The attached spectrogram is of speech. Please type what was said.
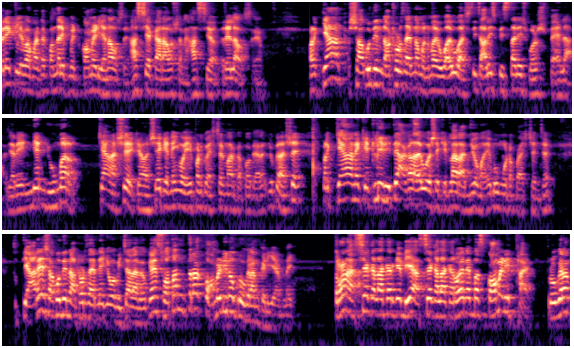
બ્રેક લેવા માટે પંદરેક મિનિટ કોમેડિયન આવશે, હાસ્યકાર આવશે અને હાસ્ય રેલાવશે એમ. પણ ક્યાંક શાહબુદ્દીન રાઠોડ સાહેબના મનમાં એવું આવ્યું, આજથી ચાલીસ પિસ્તાલીસ વર્ષ પહેલા, જ્યારે ઇન્ડિયન હ્યુમર ક્યાં હશે, કે હશે કે નહીં હોય એ પણ ક્વેશ્ચન માર્ક હતો ત્યારે. જો કે હશે, પણ ક્યાં અને કેટલી રીતે આગળ આવ્યું હશે, કેટલા રાજ્યોમાં, એ બહુ મોટો ક્વેશ્ચન છે. તો ત્યારે શાહબુદ્દીન રાઠોડ સાહેબને એક એવો વિચાર આવ્યો કે સ્વતંત્ર કોમેડીનો પ્રોગ્રામ કરીએ એમ લાઈક ત્રણ હાસ્ય કલાકાર કે બે હાસ્ય કલાકાર હોય ને બસ કોમેડી જ થાય. પ્રોગ્રામ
